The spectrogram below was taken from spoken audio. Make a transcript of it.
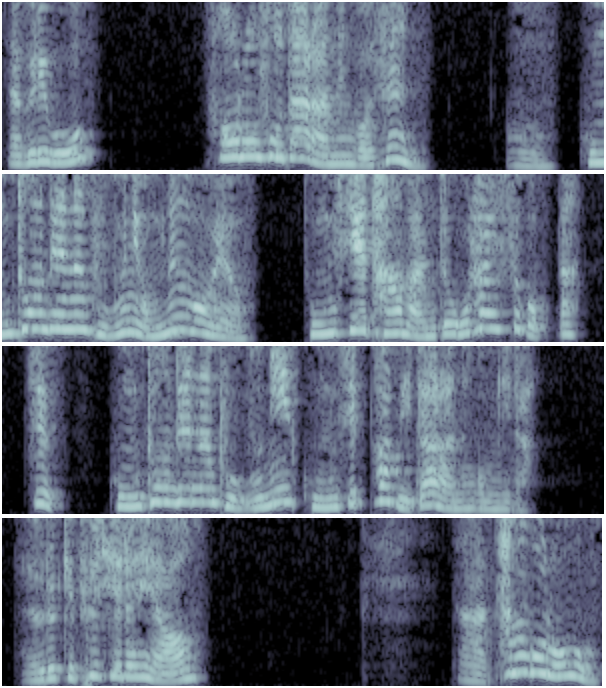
자, 그리고 서로 소다라는 것은 어, 공통되는 부분이 없는 거예요. 동시에 다 만족을 할 수가 없다. 즉, 공통되는 부분이 공집합이다라는 겁니다. 자, 이렇게 표시를 해요. 자, 참고로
